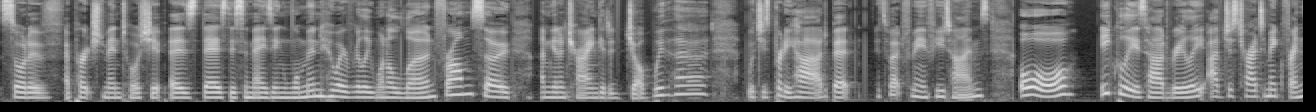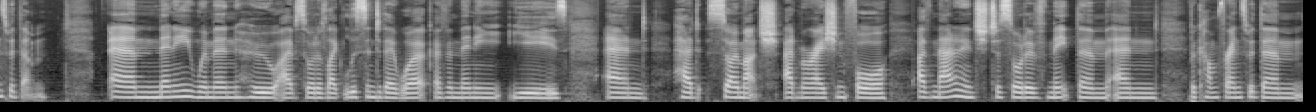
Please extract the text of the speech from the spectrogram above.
sort of approached mentorship as there's this amazing woman who I really want to learn from. So I'm going to try and get a job with her, which is pretty hard, but it's worked for me a few times. Or equally as hard, really, I've just tried to make friends with them. And many women who I've sort of like listened to their work over many years and had so much admiration for, I've managed to sort of meet them and become friends with them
